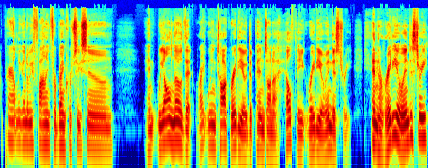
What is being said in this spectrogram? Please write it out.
apparently going to be filing for bankruptcy soon. And we all know that right wing talk radio depends on a healthy radio industry. And the radio industry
